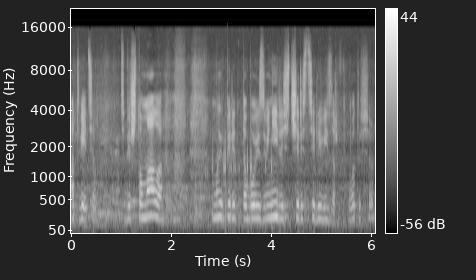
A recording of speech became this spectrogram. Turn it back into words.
ответил. Тебе что, мало? Мы перед тобой извинились через телевизор. Вот и все.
